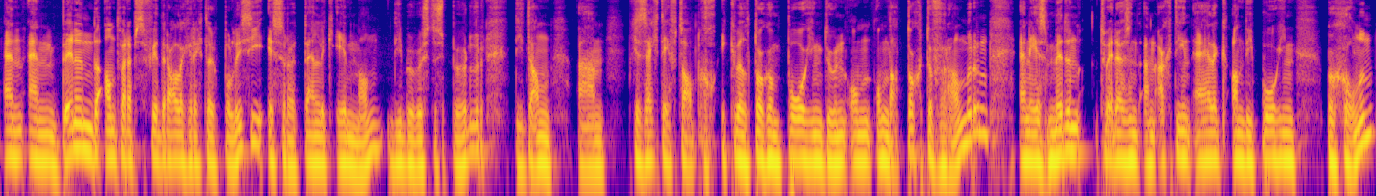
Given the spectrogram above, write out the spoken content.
En, en binnen de Antwerpse federale gerechtelijke politie is er uiteindelijk één man, die bewuste speurder, die dan ehm, gezegd heeft van, "Goh, ik wil toch een poging doen om, om dat toch te veranderen. En hij is midden 2018 eigenlijk aan die poging begonnen.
